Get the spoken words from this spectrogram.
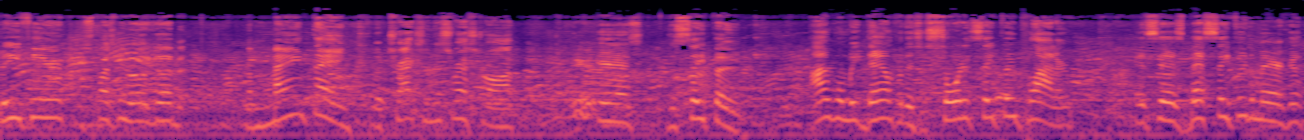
beef here. It's supposed to be really good, but the main thing, the attraction of this restaurant is the seafood. I'm going to be down for this assorted seafood platter. It says best seafood America,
